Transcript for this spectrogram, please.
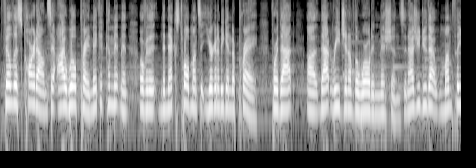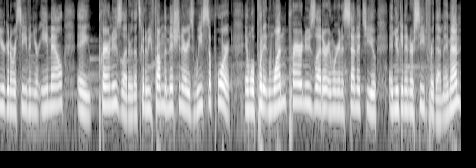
fill this card out and say, I will pray, and make a commitment over the, the next 12 months that you're going to begin to pray for that, uh, that region of the world in missions. And as you do that monthly, you're going to receive in your email a prayer newsletter that's going to be from the missionaries we support. And we'll put it in one prayer newsletter and we're going to send it to you and you can intercede for them. Amen?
